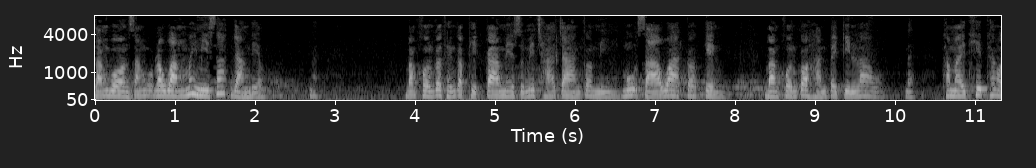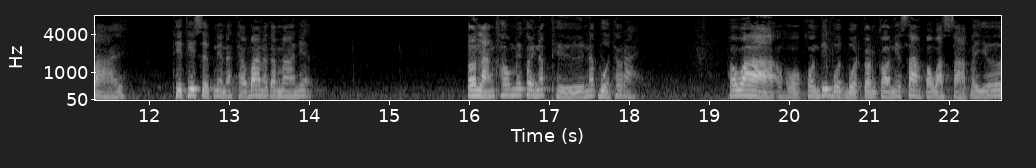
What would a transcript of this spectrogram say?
สังวรสังระวังไม่มีซากอย่างเดียวนะบางคนก็ถึงกับผิดกาเมสุมิฉาจารก็มีมุสาวาทก็เก่ง บางคนก็หันไปกินเหล้านะทำไมทิศทั้งหลาย ทิศที่ศึกเนี่ยนะแถวบ้านอาตมาเนี่ย ตอนหลังเขาไม่ค่อยนับถือนักบวชเท่าไหร่ เพราะว่าโอ้โหคนที่บวชบวชก่อนๆเนี่ยสร้างประวัติศาสตร์ไว้เยอะ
